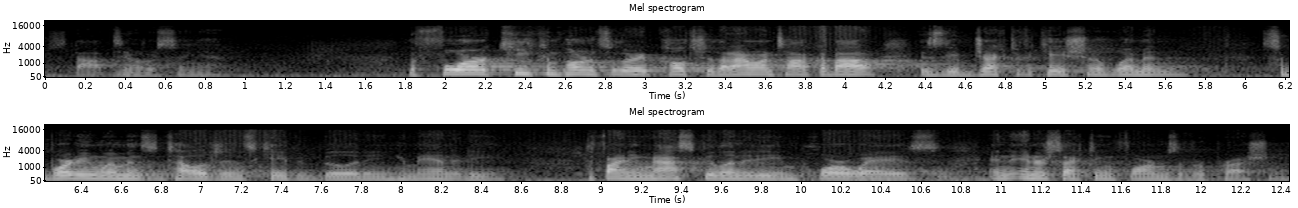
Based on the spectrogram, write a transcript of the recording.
Stop noticing it. The four key components of the rape culture that I want to talk about is the objectification of women, subordinating women's intelligence, capability, and humanity, defining masculinity in poor ways, and intersecting forms of oppression.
